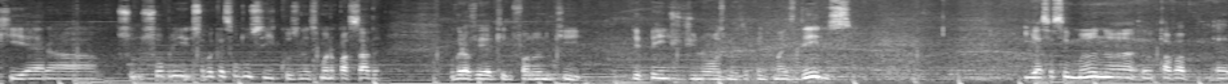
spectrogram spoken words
que era sobre, sobre a questão dos ricos. Na né? semana passada eu gravei aquele falando que depende de nós, mas depende mais deles. E essa semana eu estava é,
